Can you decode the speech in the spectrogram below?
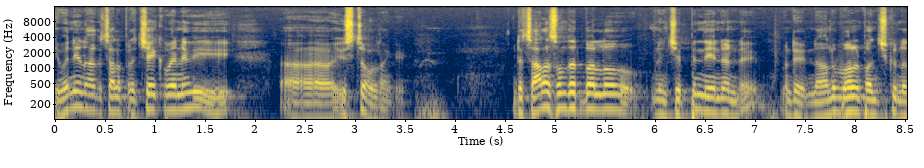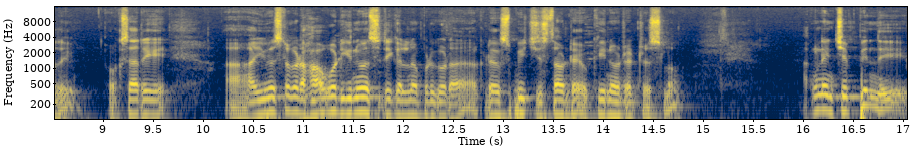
ఇవన్నీ నాకు చాలా ప్రత్యేకమైనవి ఇష్టం నాకు. అంటే చాలా సందర్భాల్లో నేను చెప్పింది ఏంటంటే అంటే నా అనుభవాలు పంచుకున్నది ఒకసారి యుఎస్లో కూడా హార్వర్డ్ యూనివర్సిటీకి వెళ్ళినప్పుడు కూడా అక్కడ స్పీచ్ ఇస్తూ ఉంటే ఒక కీనోట్ అడ్రస్లో అక్కడ నేను చెప్పింది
